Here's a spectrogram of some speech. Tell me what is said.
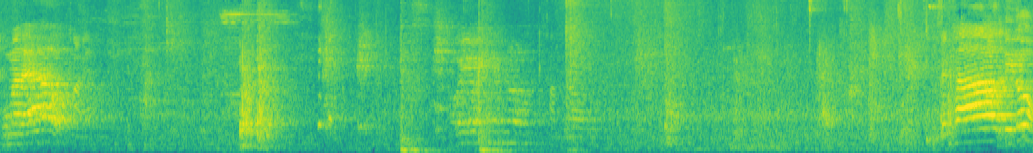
ครูมาแล้ว เป็นครับดีลูก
